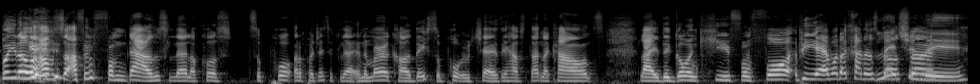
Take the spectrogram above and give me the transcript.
but you know what? I'm so, I think from that, I just learned, of course, support unapologetically. Like in America, they support with chairs. They have stand accounts. Like they go in queue from 4 p.m. all that kind of stuff. So- Literally.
